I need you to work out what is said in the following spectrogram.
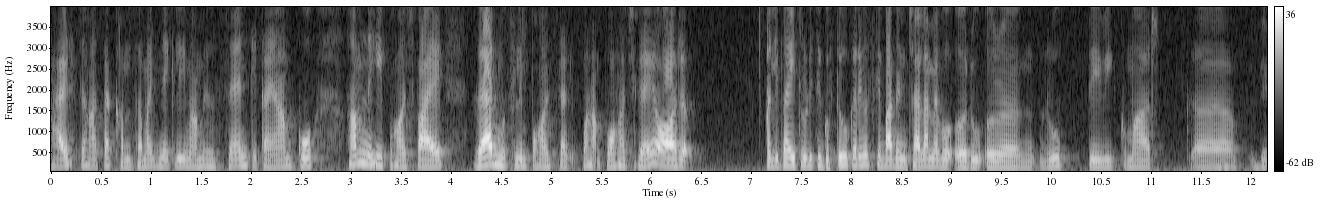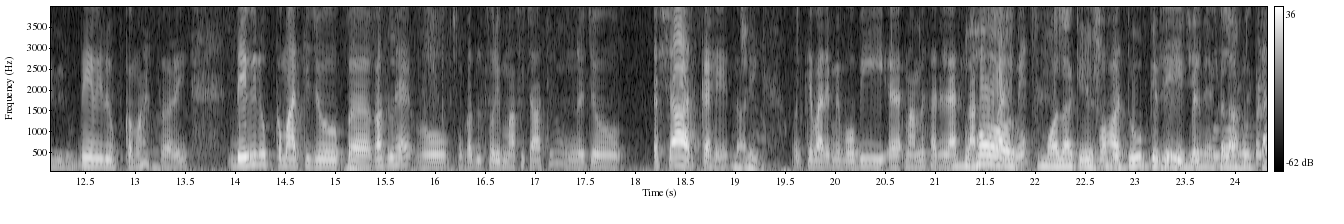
ہائٹس جہاں تک ہم سمجھنے کے لیے امام حسین کے قیام کو ہم نہیں پہنچ پائے، غیر مسلم پہنچ پہنچ گئے اور علی بھائی تھوڑی سی گفتگو کریں، اس کے بعد انشاءاللہ میں وہ روپ دیوی کمار دیوی روپ کمار۔ سوری دیوی روپ کمار کی جو غزل ہے وہ غزل سوری معافی چاہتی ہوں انہوں جو اشعار کہے سوری جی۔ ان کے بارے میں وہ بھی امام صلی اللہ علیہ وسلم کے بارے میں۔ مولا کے عشق میں ڈوب کے دیوی جی نے کلام لکھا۔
